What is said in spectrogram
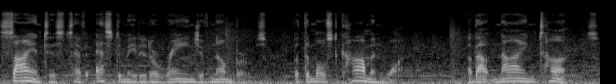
Scientists have estimated a range of numbers, but the most common one, about 9 tons.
